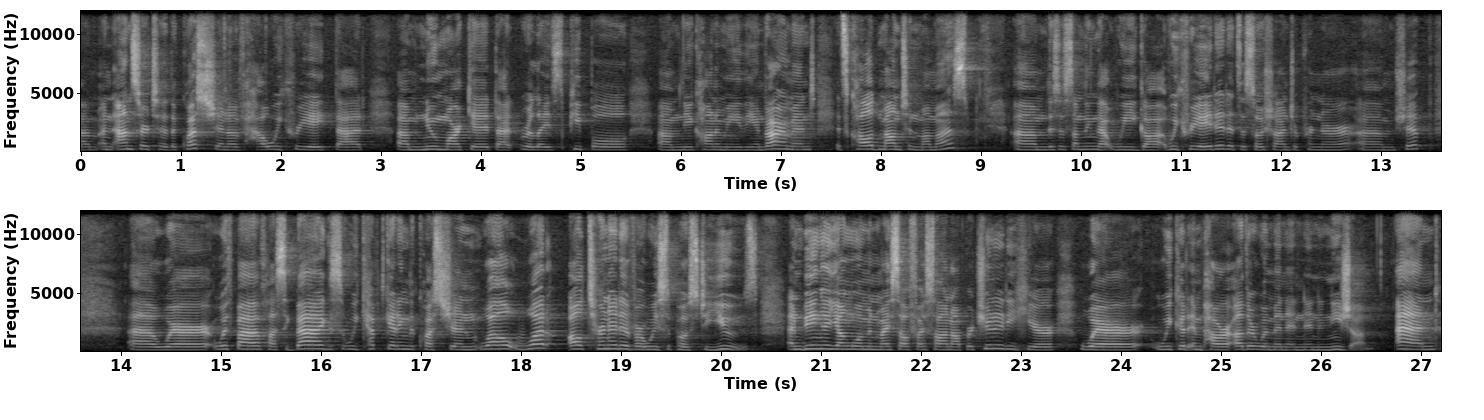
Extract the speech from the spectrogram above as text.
um, an answer to the question of how we create that um, new market that relates people, um, the economy, the environment, it's called Mountain Mamas. Um, this is something that we got, we created. It's a social entrepreneurship. Uh, where with Bye Bye Plastic Bags, we kept getting the question, well, what alternative are we supposed to use? And being a young woman myself, I saw an opportunity here where we could empower other women in Indonesia and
